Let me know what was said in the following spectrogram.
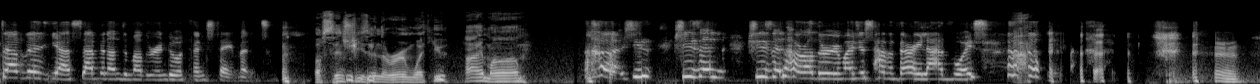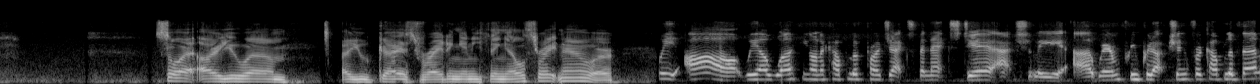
seven. Yeah, seven under mother and daughter entertainment. Well, since she's in the room with you, hi, mom. she's she's in she's in her other room. I just have a very loud voice. so, are you um, are you guys writing anything else right now, or? We are. We are working on a couple of projects for next year, actually. Uh, we're in pre production for a couple of them,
